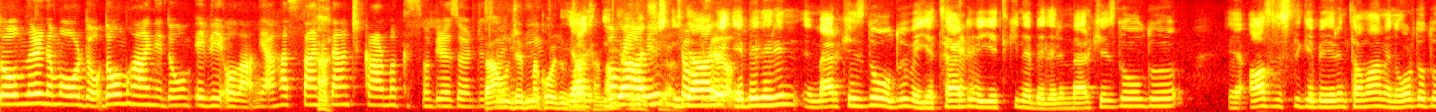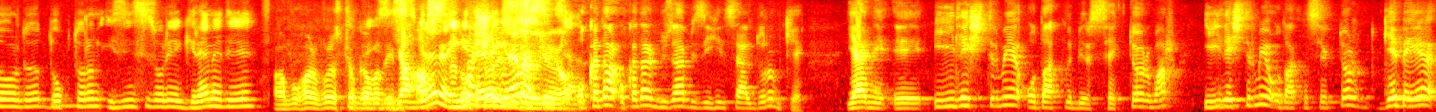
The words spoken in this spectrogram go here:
doğumların ama orada doğumhane, doğum evi olan yani hastaneden çıkarma kısmı biraz önce Ben onu cebime koydum Yani zaten. Ama ideali, ideali ebelerin merkezde olduğu ve yeterli Evet. ve yetkin ebelerin merkezde olduğu, e, az riskli gebelerin tamamen orada doğurduğu, doktorun izinsiz oraya giremediği, Aa, bu burası çok. Siz Ya aslında İngiltere'de şöyle giremezsiniz yani. O kadar o kadar güzel bir zihinsel durum ki. Yani e, iyileştirmeye odaklı bir sektör var. İyileştirmeye odaklı sektör gebeye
